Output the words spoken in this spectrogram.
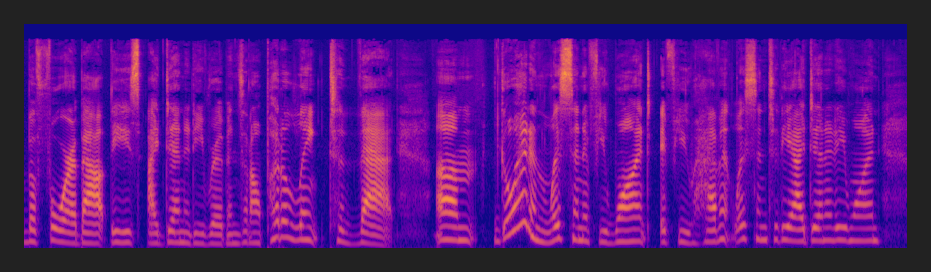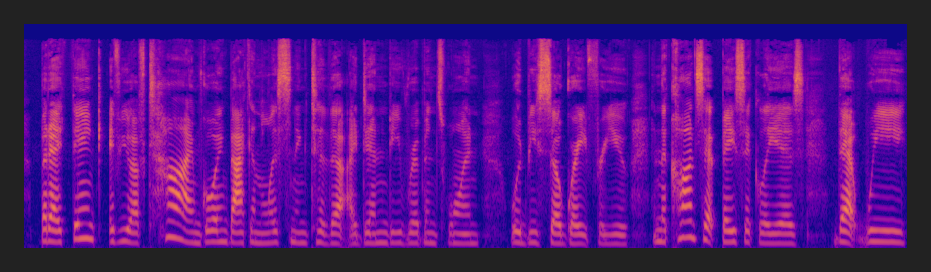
before about these identity ribbons, and I'll put a link to that. Um, go ahead and listen if you want. If you haven't listened to the identity one, but I think if you have time, going back and listening to the identity ribbons one would be so great for you. And the concept basically is that we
